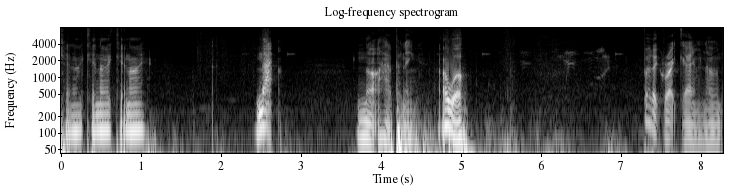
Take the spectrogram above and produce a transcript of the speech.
Can I, can I, can I? Nah. Not happening. Oh well. But a great game no,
